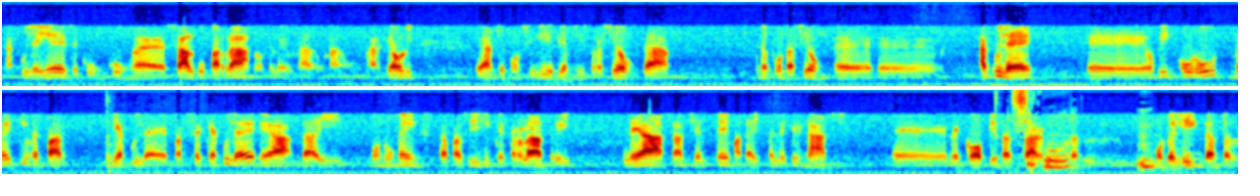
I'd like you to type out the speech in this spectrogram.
aquileiese con, con eh, Salvo Barrano che è una, una, un archeologo e anche consigliere di amministrazione da, da Fondazione eh, eh, metti una parte di Aquilee perché Aquilee ha dai monumenti da basiliche tra l'altro le ha anche il tema dai pellegrinaggi eh, le copie dal, dal, mm. modellino dal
